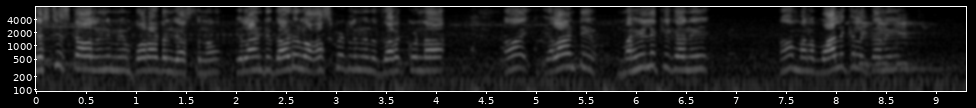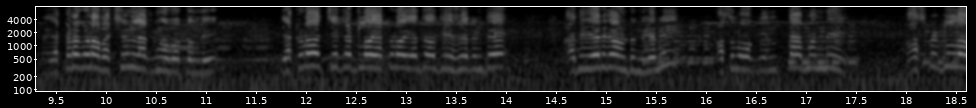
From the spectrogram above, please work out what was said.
జస్టిస్ కావాలని మేము పోరాటం చేస్తున్నాం. ఇలాంటి దాడులు హాస్పిటల్ మీద జరగకుండా ఎలాంటి మహిళకి కానీ మన బాలికలకు కానీ ఎక్కడ కూడా రక్షణ లేకుండా పోతుంది. ఎక్కడో చీకట్లో ఎక్కడో ఏదో చేశారంటే అది వేరుగా ఉంటుంది. కానీ అసలు ఒక ఎంతమంది హాస్పిటల్లో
